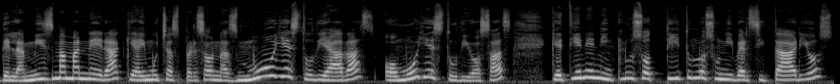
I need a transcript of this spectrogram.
De la misma manera que hay muchas personas muy estudiadas o muy estudiosas que tienen incluso títulos universitarios,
